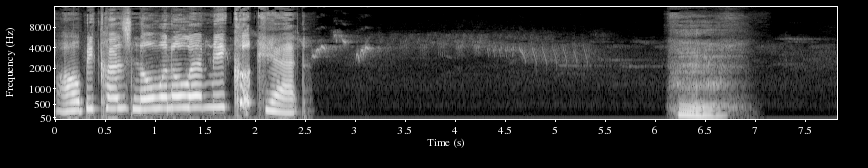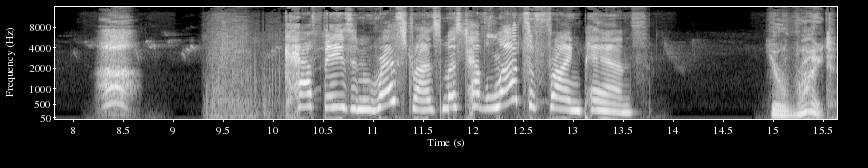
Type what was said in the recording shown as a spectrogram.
All because no one will let me cook yet. Hmm. Cafes and restaurants must have lots of frying pans. You're right.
